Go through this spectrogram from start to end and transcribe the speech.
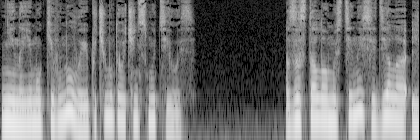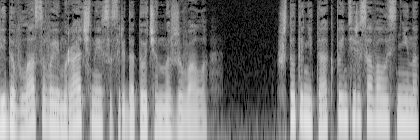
Нина ему кивнула и почему-то очень смутилась. За столом у стены сидела Лида Власова и мрачно и сосредоточенно жевала. «Что-то не так?» — поинтересовалась Нина.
